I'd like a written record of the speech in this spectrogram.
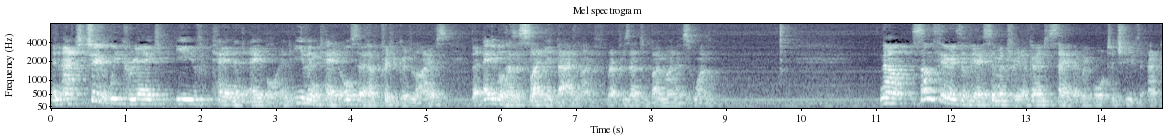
In Act 2, we create Eve, Cain, and Abel, and Eve and Cain also have pretty good lives, but Abel has a slightly bad life, represented by minus 1. Now, some theories of the asymmetry are going to say that we ought to choose Act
